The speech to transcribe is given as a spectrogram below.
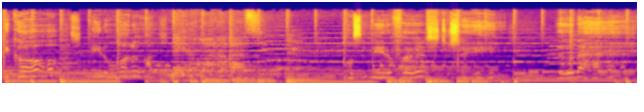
because neither one of us supposed to be the first to say goodbye.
